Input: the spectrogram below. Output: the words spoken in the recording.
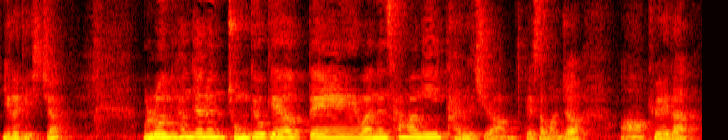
이해가 되시죠? 물론 현재는 종교개혁 때와는 상황이 다르지요. 그래서 먼저 어, 교회가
